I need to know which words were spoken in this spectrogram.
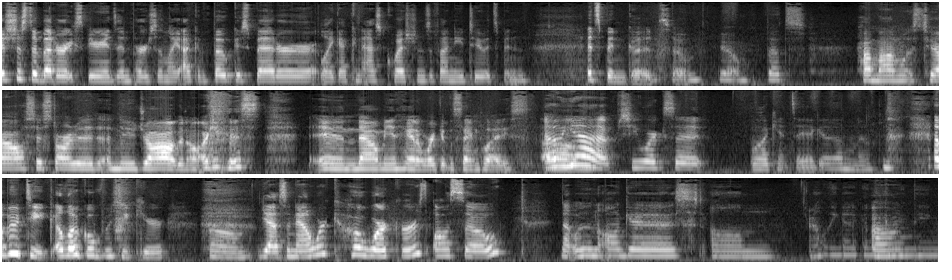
it's just a better experience in person. Like I can focus better. Like I can ask questions if I need to. It's been, it's been good. So Yeah, that's how mine was too. I also started a new job in August, and now me and Hannah work at the same place. Oh Um, yeah, she works at well, I can't say I guess I don't know. a boutique, a local boutique here. Um yeah, so now we're co-workers also. That was in August. Um I don't think I can think of Um, anything.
